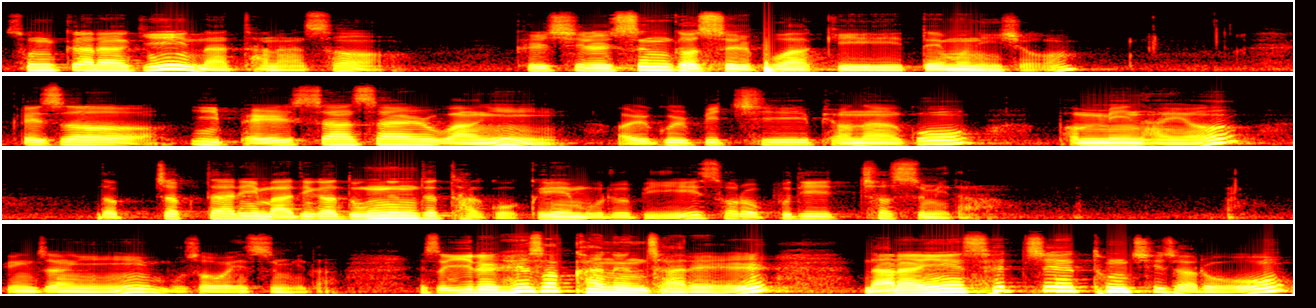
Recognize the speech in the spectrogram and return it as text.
손가락이 나타나서 글씨를 쓴 것을 보았기 때문이죠. 그래서 이 벨사살 왕이 얼굴빛이 변하고 번민하여 넓적다리 마디가 녹는 듯하고 그의 무릎이 서로 부딪혔습니다. 굉장히 무서워했습니다. 그래서 이를 해석하는 자를 나라의 셋째 통치자로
